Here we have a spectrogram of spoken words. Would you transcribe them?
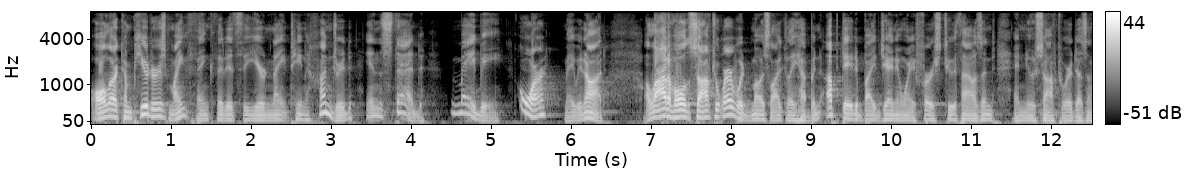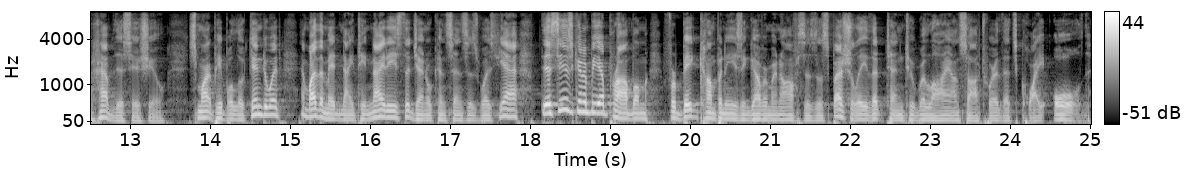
All our computers might think that it's the year 1900 instead. Maybe. Or maybe not. A lot of old software would most likely have been updated by January 1st, 2000, and new software doesn't have this issue. Smart people looked into it, and by the mid 1990s, the general consensus was yeah, this is going to be a problem for big companies and government offices, especially that tend to rely on software that's quite old,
